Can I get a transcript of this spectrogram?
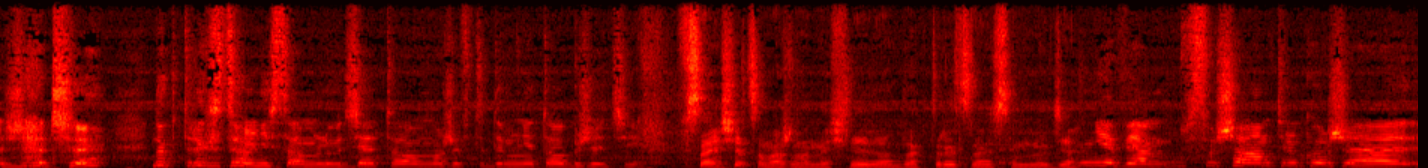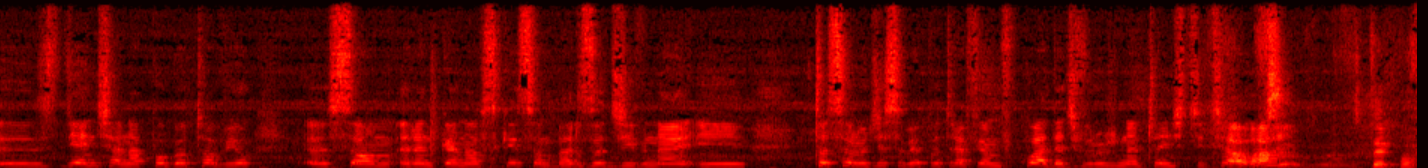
rzeczy, do których zdolni są ludzie, to może wtedy mnie to obrzydzi. W sensie, co masz na myśli, do, do których zdolni są ludzie? Nie wiem, słyszałam tylko, że y, zdjęcia na pogotowiu y, są rentgenowskie, są bardzo dziwne i to, co ludzie sobie potrafią wkładać w różne części ciała, w- Typów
